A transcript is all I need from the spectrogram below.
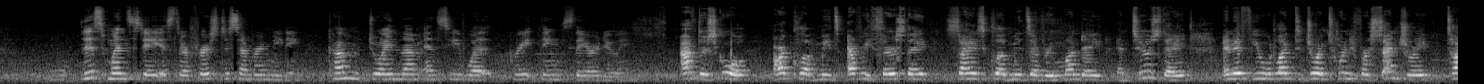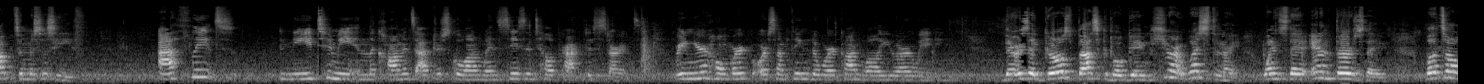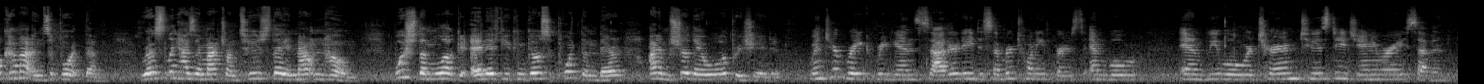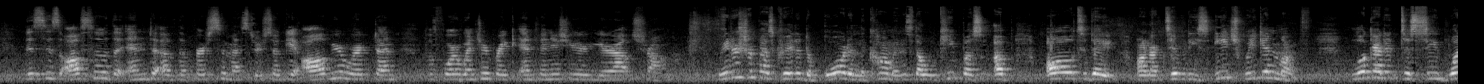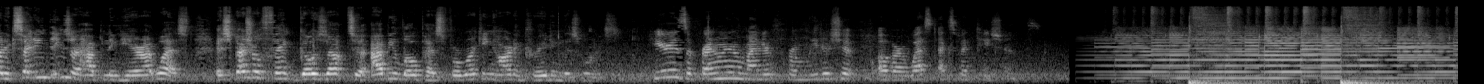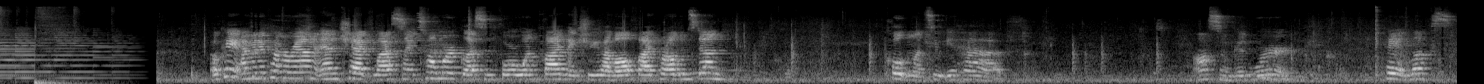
this Wednesday is their first December meeting. Come join them and see what great things they are doing. After school, our club meets every Thursday, Science Club meets every Monday and Tuesday, and if you would like to join 21st Century, talk to Mrs. Heath. Athletes need to meet in the commons after school on Wednesdays until practice starts. Bring your homework or something to work on while you are waiting. There is a girls' basketball game here at West tonight, Wednesday and Thursday. Let's all come out and support them. Wrestling has a match on Tuesday in Mountain Home. Wish them luck, and if you can go support them there, I am sure they will appreciate it. Winter break begins Saturday, December 21st and will and we will return Tuesday, January 7th. This is also the end of the first semester, so get all of your work done before winter break and finish your year out strong. Leadership has created a board in the Commons that will keep us up all to date on activities each week and month. Look at it to see what exciting things are happening here at West. A special thank goes out to Abby Lopez for working hard and creating this for us. Here is a friendly reminder from leadership of our West expectations. Okay, I'm going to come around and check last night's homework, lesson 415. Make sure you have all five problems done. Colton, let's see what you have. Awesome, good work. Hey, Lux.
